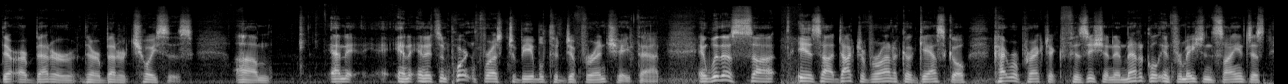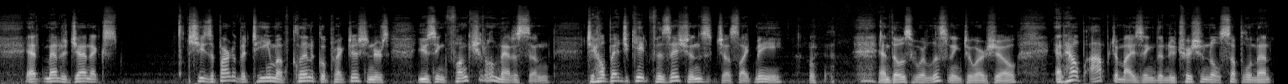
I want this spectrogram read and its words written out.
there are better there are better choices. Um, and, and and it's important for us to be able to differentiate that. And with us uh, is uh, Dr. Veronica Gasco, chiropractic physician and medical information scientist at Metagenics. She's a part of a team of clinical practitioners using functional medicine to help educate physicians, just like me, and those who are listening to our show, and help optimizing the nutritional supplement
